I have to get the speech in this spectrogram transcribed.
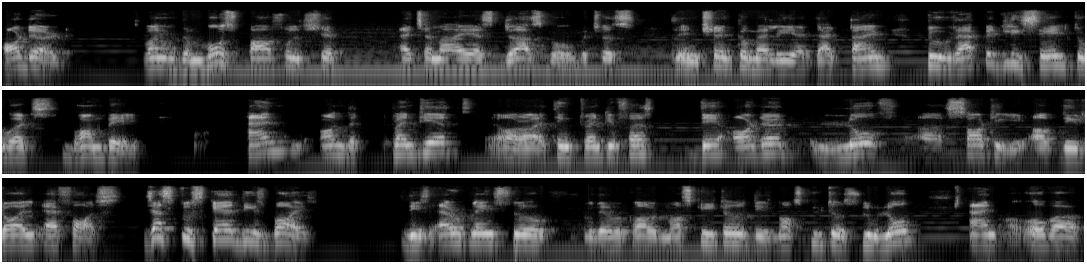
ordered one of the most powerful ship, HMIS Glasgow, which was in Trincomalee at that time, to rapidly sail towards Bombay. And on the 20th, or I think 21st, they ordered low uh, sortie of the Royal Air Force just to scare these boys. These aeroplanes flew, they were called mosquitoes. These mosquitoes flew low and over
